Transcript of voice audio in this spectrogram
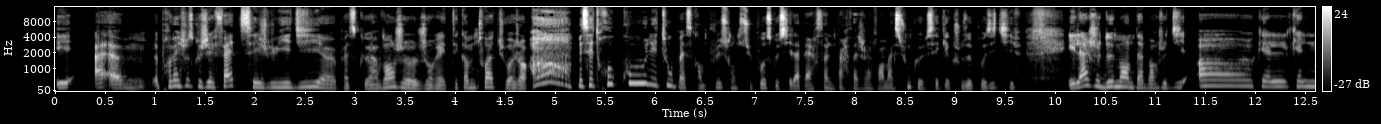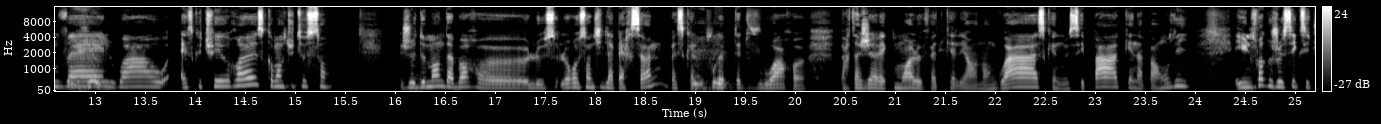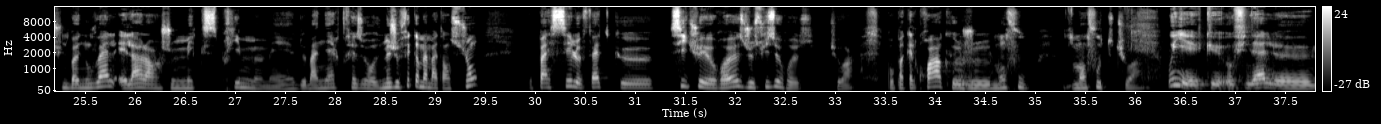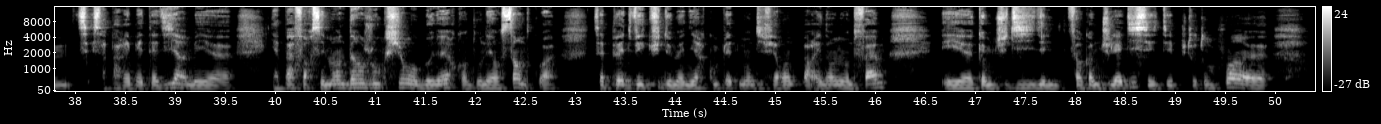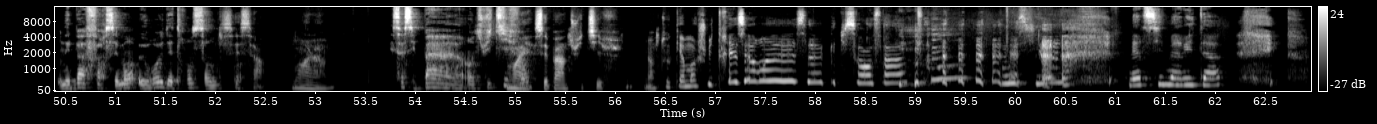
Et euh, la première chose que j'ai faite, c'est je lui ai dit euh, parce qu'avant j'aurais été comme toi, tu vois, genre oh, mais c'est trop cool et tout, parce qu'en plus on suppose que si la personne partage l'information, que c'est quelque chose de positif. Et là je demande d'abord, je dis oh quelle quelle nouvelle, waouh, est-ce que tu es heureuse, comment tu te sens? Je demande d'abord euh, le, le, ressenti de la personne parce qu'elle pourrait mmh peut-être vouloir euh, partager avec moi le fait qu'elle est en angoisse, qu'elle ne sait pas, qu'elle n'a pas envie. Et une fois que je sais que c'est une bonne nouvelle, et là alors je m'exprime mais de manière très heureuse. Mais je fais quand même attention pour passer le fait que si tu es heureuse, je suis heureuse, tu vois, pour pas qu'elle croie que je mmh. m'en fous, m'en foute, tu vois? Oui, et que au final, euh, ça paraît bête à dire, mais il euh, n'y a pas forcément d'injonction au bonheur quand on est enceinte, quoi. Ça peut être vécu de manière complètement différente par énormément de femmes. Et euh, comme tu dis, enfin comme tu l'as dit, c'était plutôt ton point. on n'est pas forcément heureux d'être enceinte. C'est ça. Voilà. Et ça, c'est pas intuitif. Ouais, hein. c'est pas intuitif. Mais en tout cas, moi, je suis très heureuse que tu sois enceinte. merci. Merci, Marita.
